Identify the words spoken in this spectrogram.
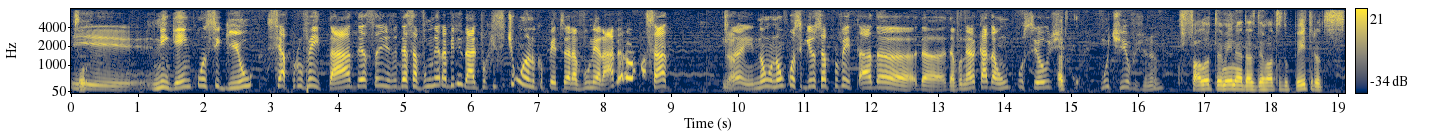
e Sim. ninguém conseguiu se aproveitar dessa, dessa vulnerabilidade. Porque se tinha um ano que o Peitos era vulnerável, era o ano passado. Né? E não, não conseguiram se aproveitar da, da, da cada um por seus motivos, né? Falou também, né, das derrotas do Patriots.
